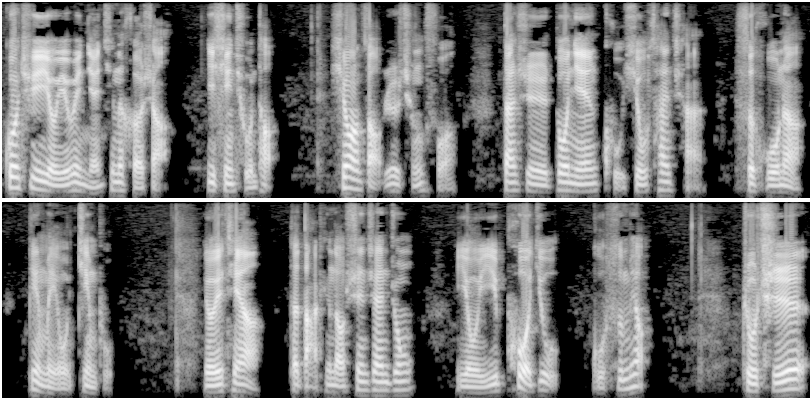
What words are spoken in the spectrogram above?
过去有一位年轻的和尚，一心求道，希望早日成佛，但是多年苦修参禅，似乎呢并没有进步。有一天啊，他打听到深山中有一破旧古寺庙，主持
